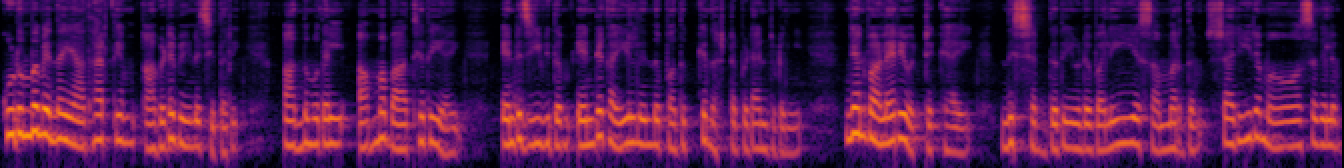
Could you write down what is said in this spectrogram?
കുടുംബം എന്ന യാഥാർത്ഥ്യം അവിടെ വീണ് ചിതറി. അന്നു മുതൽ അമ്മ ബാധ്യതയായി. എന്റെ ജീവിതം എന്റെ കയ്യിൽ നിന്ന് പതുക്കെ നഷ്ടപ്പെടാൻ തുടങ്ങി. ഞാൻ വളരെ ഒറ്റയ്ക്കായി. നിശബ്ദതയുടെ വലിയ സമ്മർദ്ദം ശരീരമാസകലം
